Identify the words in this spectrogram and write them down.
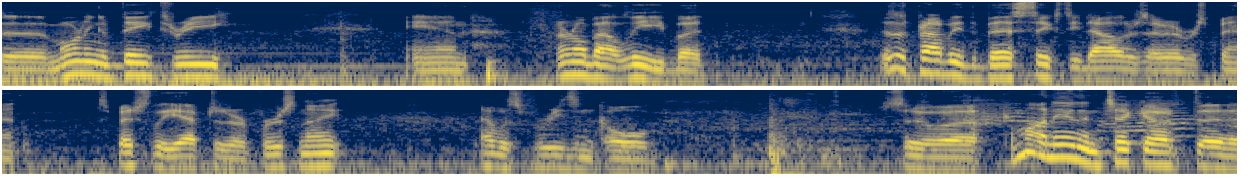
uh, morning of day three, and I don't know about Lee, but this is probably the best $60 I've ever spent, especially after our first night. That was freezing cold. So uh, come on in and check out uh,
